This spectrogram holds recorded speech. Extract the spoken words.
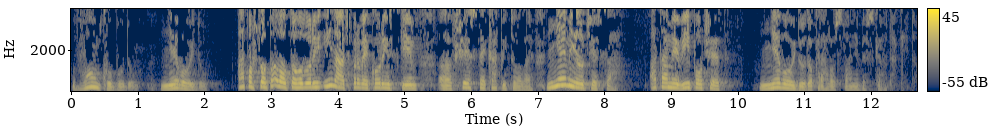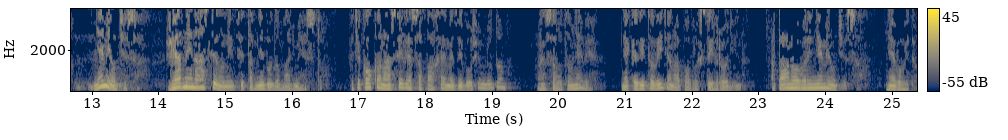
vonku budú, nevojdu. Apoštol Pavol to hovorí ináč 1. Korinským eh, v 6. kapitole. Nemilte sa. A tam je výpočet, nevojdu do kráľovstva nebeského takýto. Nemilte sa. Žiadni násilníci tam nebudú mať miesto. Viete, koľko násilia sa pácha medzi Božím ľudom? Len sa o tom nevie. Niekedy to vidia na povrch z tých rodín. A pán hovorí, nemilte sa, nevojdu.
